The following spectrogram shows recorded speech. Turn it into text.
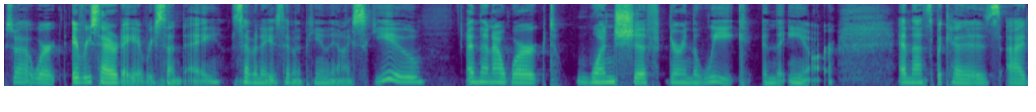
So I worked every Saturday, every Sunday, 7 a to 7 p.m. in the ICU. And then I worked one shift during the week in the ER. And that's because I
